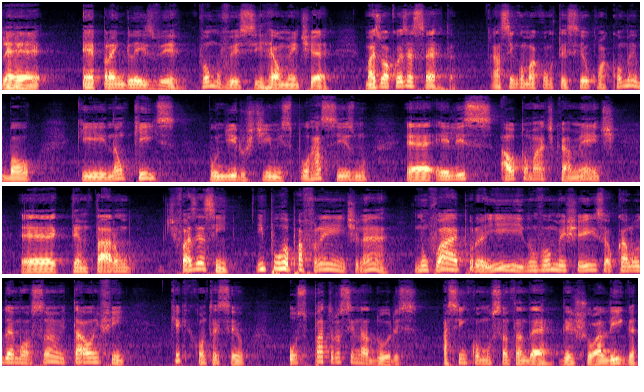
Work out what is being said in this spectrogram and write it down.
é, é para inglês ver. Vamos ver se realmente é. Mas uma coisa é certa, assim como aconteceu com a Comembol, que não quis punir os times por racismo, é, eles automaticamente é, tentaram fazer assim, empurra para frente, né? Não vai por aí, não vamos mexer isso, é o calor da emoção e tal, enfim. O que, que aconteceu? Os patrocinadores assim como o Santander deixou a Liga,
